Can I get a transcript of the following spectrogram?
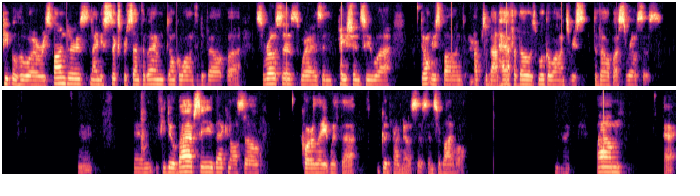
people who are responders, 96% of them don't go on to develop uh, cirrhosis, whereas in patients who uh, don't respond, up to about half of those will go on to develop a cirrhosis. Right. And if you do a biopsy, that can also correlate with uh, good prognosis and survival. Right. Um, all right.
